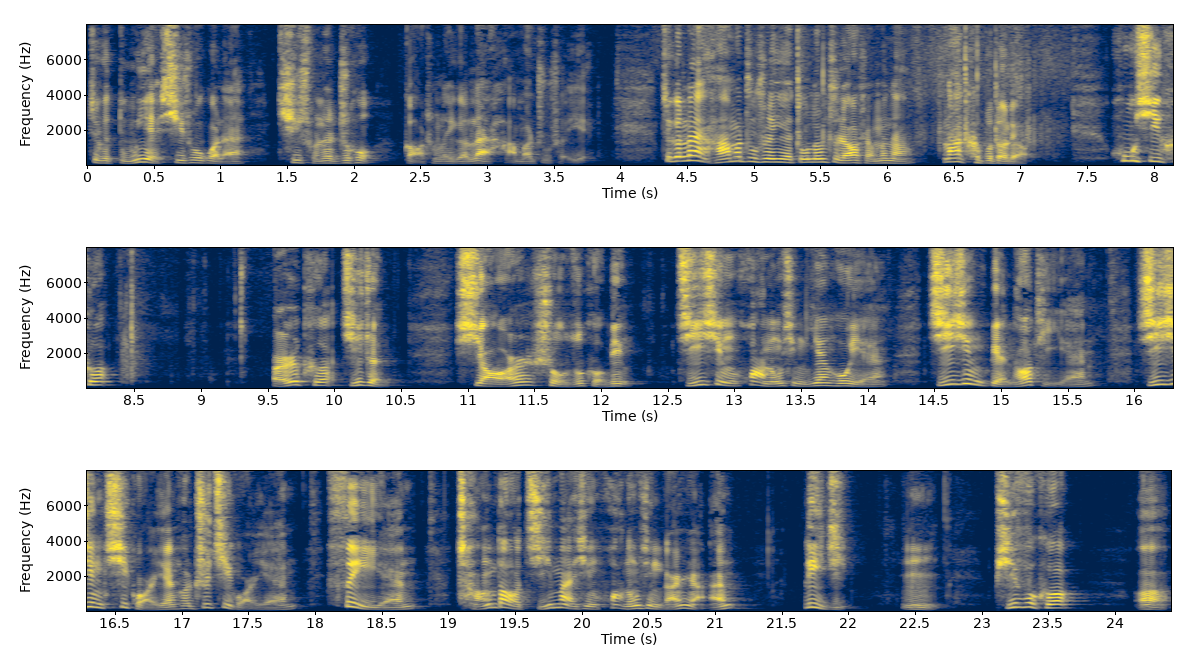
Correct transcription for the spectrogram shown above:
这个毒液吸收过来，提纯了之后，搞成了一个癞蛤蟆注射液。这个癞蛤蟆注射液都能治疗什么呢？那可不得了，呼吸科、儿科急诊、小儿手足口病、急性化脓性咽喉炎、急性扁桃体炎。急性气管炎和支气管炎、肺炎、肠道急慢性化脓性感染、痢疾，嗯，皮肤科啊，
